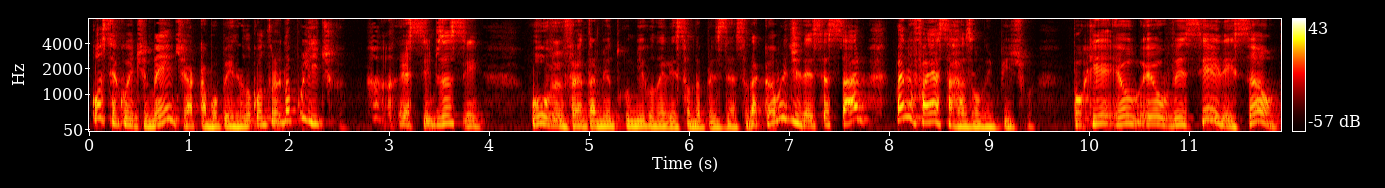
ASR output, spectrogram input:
Consequentemente, acabou perdendo o controle da política. É simples assim. Houve um enfrentamento comigo na eleição da presidência da Câmara, desnecessário, mas não foi essa a razão do impeachment. Porque eu, eu venci a eleição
